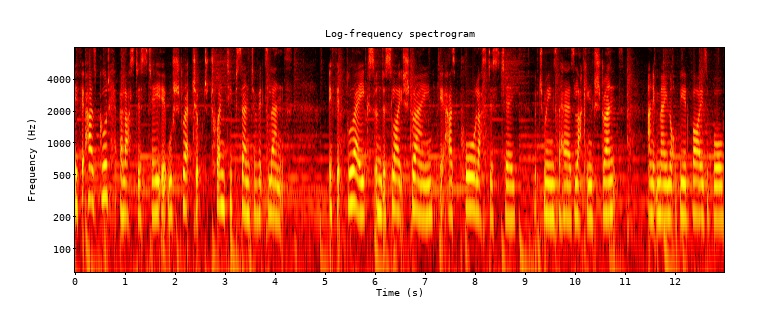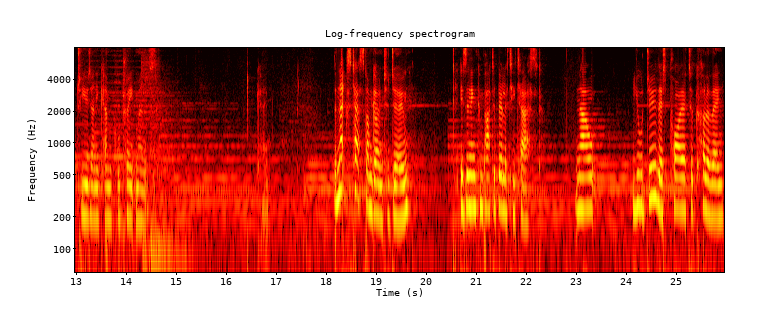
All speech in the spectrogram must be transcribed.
If it has good elasticity, it will stretch up to 20% of its length. If it breaks under slight strain, it has poor elasticity, which means the hair is lacking strength and it may not be advisable to use any chemical treatments. Okay. The next test I'm going to do is an incompatibility test. Now, you'll do this prior to colouring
